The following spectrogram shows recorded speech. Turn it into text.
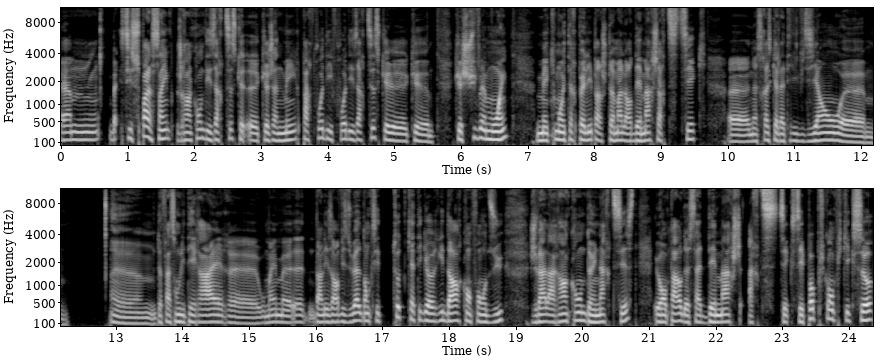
Euh, ben, c'est super simple. Je rencontre des artistes que, euh, j'admire, parfois des fois des artistes que, que, je suivais moins, mais qui m'ont interpellé par justement leur démarche artistique, ne serait-ce qu'à la télévision. Euh, de façon littéraire euh, ou même euh, dans les arts visuels. Donc, c'est toute catégorie d'art confondue. Je vais à la rencontre d'un artiste et on parle de sa démarche artistique. C'est pas plus compliqué que ça.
